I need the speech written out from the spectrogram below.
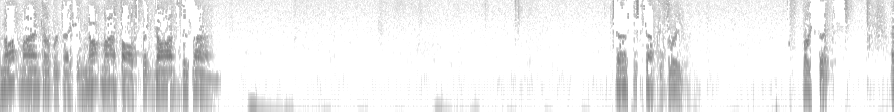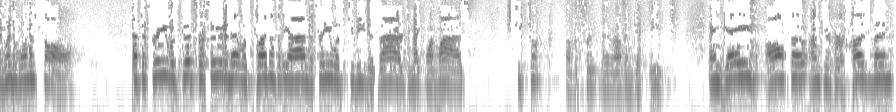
not my interpretation, not my thoughts, but God's design. Genesis chapter 3, verse 6. And when the woman saw that the tree was good for food and that was pleasant to the eye, and the tree was to be desired to make one wise, she took of the fruit thereof and did eat, and gave also unto her husband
